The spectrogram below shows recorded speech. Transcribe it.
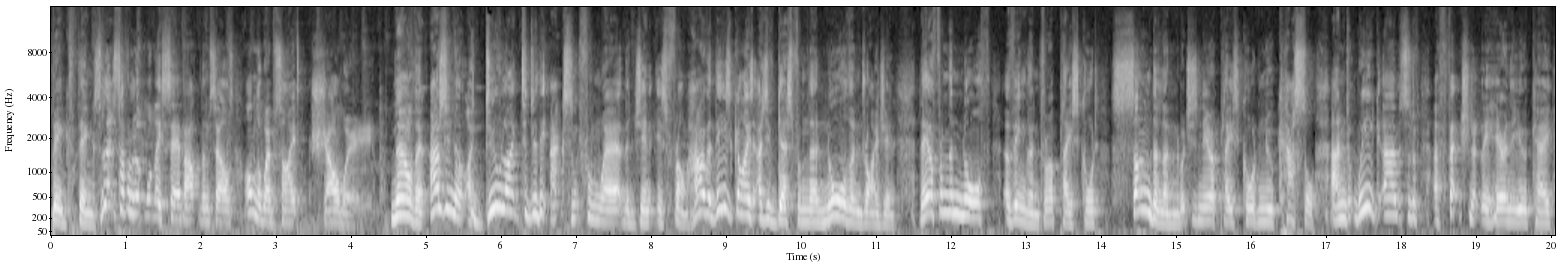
big thing. So let's have a look what they say about themselves on the website, shall we? Now then, as you know, I do like to do the accent from where the gin is from. However, these guys, as you've guessed from the northern dry gin, they are from the north of England, from a place called Sunderland, which is near a place called Newcastle. And we uh, sort of affectionately here in the UK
